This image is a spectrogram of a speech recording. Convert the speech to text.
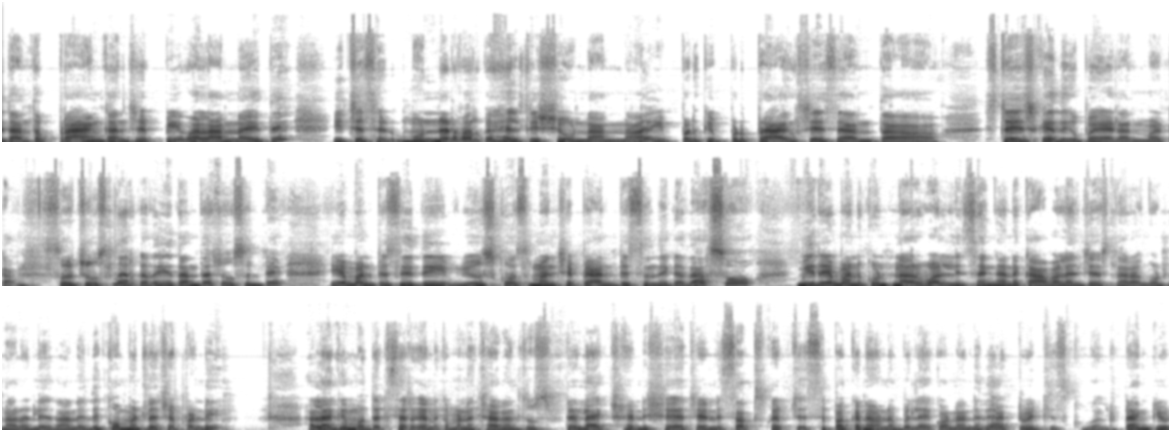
ఇదంతా ప్రాంక్ అని చెప్పి వాళ్ళ అన్న అయితే ఇచ్చేసాడు. మొన్నటి వరకు హెల్త్ ఇష్యూ ఉన్న అన్న ఇప్పటికిప్పుడు ప్రాంక్స్ చేసే అంత స్టేజ్కి ఎదిగిపోయాడు అనమాట సో చూస్తున్నారు కదా ఇదంతా చూస్తుంటే ఏమనిపిస్తుంది? ఇది వ్యూస్ కోసం అని చెప్పి అనిపిస్తుంది కదా. సో మీరేమనుకుంటున్నారు? వాళ్ళు నిజంగానే కావాలని చేస్తున్నారు అనుకుంటున్నారో లేదా అనేది కామెంట్లో చెప్పండి. అలాగే మొదటిసారి కనుక మన ఛానల్ చూస్తుంటే లైక్ చేయండి షేర్ చేయండి సబ్స్క్రైబ్ చేసి పక్కనే ఉన్న బెల్ ఐకాన్ అనేది యాక్టివేట్ చేసుకోగలరు. Thank you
